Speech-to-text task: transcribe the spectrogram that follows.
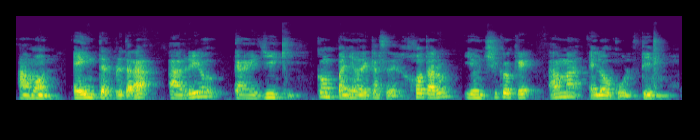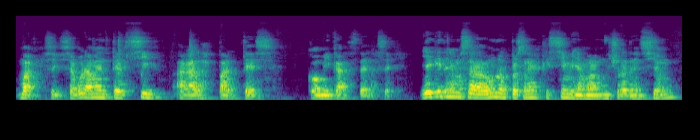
Amon e interpretará a Ryo Kageyiki, compañero de clase de Jotaro y un chico que ama el ocultismo. Bueno, sí, seguramente sí haga las partes cómicas de la serie. Y aquí tenemos a uno de los personajes que sí me llamaron mucho la atención,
